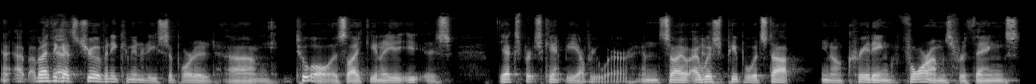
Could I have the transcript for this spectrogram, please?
But I think yeah. that's true of any community supported, um, tool. It's like, you know, you, you, the experts can't be everywhere. And so I, I yeah. wish people would stop you know, creating forums for things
